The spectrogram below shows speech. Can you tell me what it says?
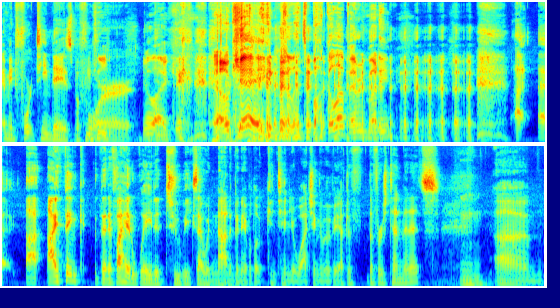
I mean, fourteen days before. You're like, okay, let's buckle up, everybody. I, I I think that if I had waited two weeks, I would not have been able to continue watching the movie after f- the first ten minutes. Mm. Um,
